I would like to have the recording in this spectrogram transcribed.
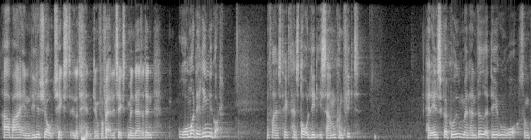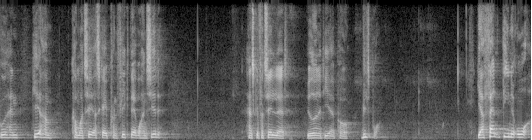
har bare en lille sjov tekst, eller det er en forfærdelig tekst, men altså, den rummer det rimelig godt. For hans tekst, han står lidt i samme konflikt. Han elsker Gud, men han ved, at det ord, som Gud han giver ham, kommer til at skabe konflikt der, hvor han siger det. Han skal fortælle, at jøderne de er på vildspor. Jeg fandt dine ord,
